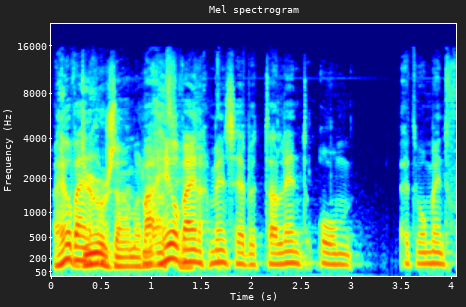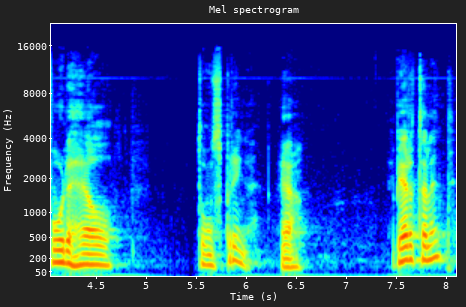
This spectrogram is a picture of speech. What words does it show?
Maar heel weinig, duurzame maar heel is. weinig mensen hebben talent om het moment voor de hel te ontspringen. Ja. Heb jij dat talent?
